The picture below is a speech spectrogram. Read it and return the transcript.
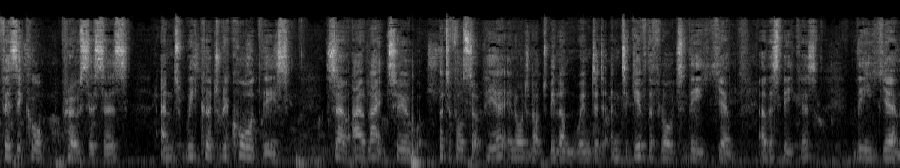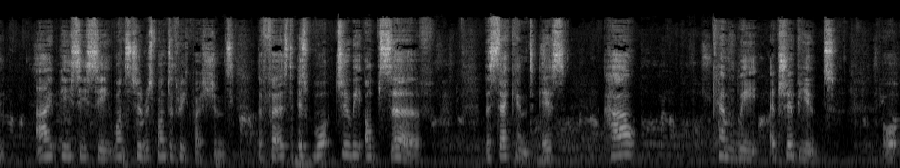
physical processes and we could record these. So I would like to put a full stop here in order not to be long-winded and to give the floor to the um, other speakers. The um, IPCC wants to respond to three questions. The first is what do we observe? The second is how can we attribute or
